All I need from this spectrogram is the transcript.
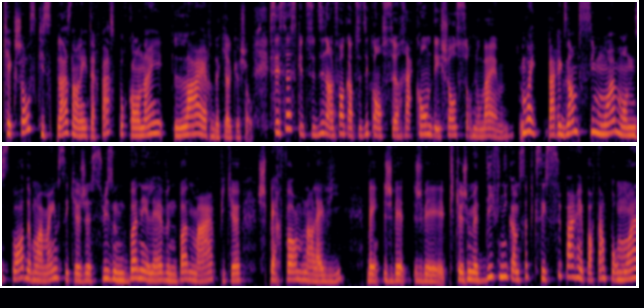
quelque chose qui se place dans l'interface pour qu'on ait l'air de quelque chose. C'est ça ce que tu dis, dans le fond, quand tu dis qu'on se raconte des choses sur nous-mêmes. Oui. Par exemple, si moi, mon histoire de moi-même, c'est que je suis une bonne élève, une bonne mère, puis que je performe dans la vie, ben je vais, je vais, puis que je me définis comme ça, puis que c'est super important pour moi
